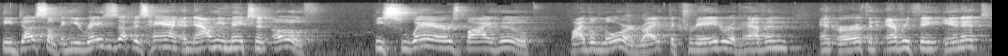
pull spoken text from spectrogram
he does something. He raises up his hand and now he makes an oath. He swears by who? By the Lord, right? The creator of heaven and earth and everything in it,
